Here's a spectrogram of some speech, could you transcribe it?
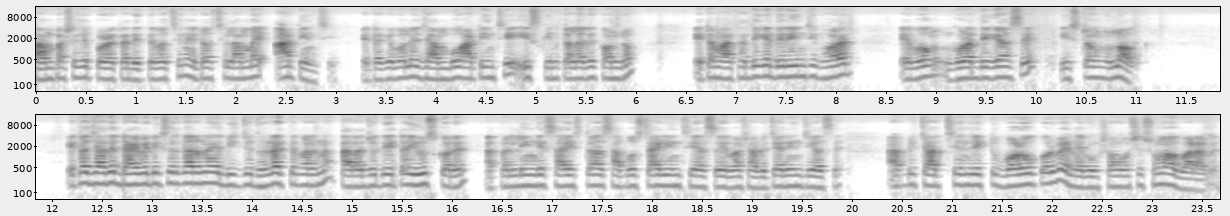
বাম পাশে যে প্রোডাক্টটা দেখতে পাচ্ছেন, এটা হচ্ছে লম্বায় আট ইঞ্চি। এটাকে বলে জাম্বো আট ইঞ্চি স্কিন কালারের কন্ডম এটা মাথার দিকে দেড় ইঞ্চি ভরাট এবং গোড়ার দিকে আছে স্ট্রং লক এটা যাদের ডায়াবেটিক্সের কারণে বীর্য ধরে রাখতে পারে না, তারা যদি এটা ইউজ করেন, আপনার লিঙ্গের সাইজটা সাপোজ চার ইঞ্চি আছে বা সাড়ে চার ইঞ্চি আছে, আপনি চাচ্ছেন যে একটু বড়ও করবেন এবং সহবাসের সময়ও বাড়াবেন,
